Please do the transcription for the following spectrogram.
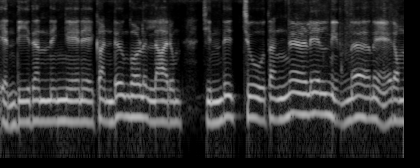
എന്തിതെന്നിങ്ങനെ കണ്ടുകൊള്ളെല്ലാരും ചിന്തിച്ചു തങ്ങളിൽ നിന്ന് നേരം.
